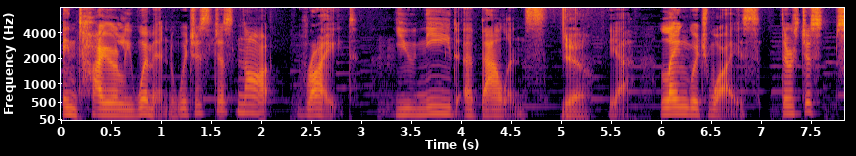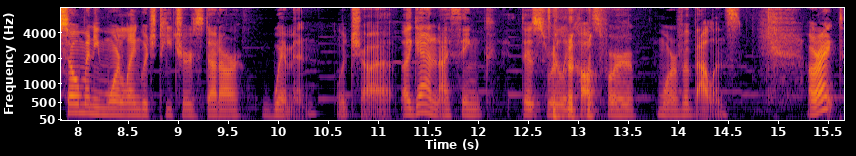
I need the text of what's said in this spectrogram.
entirely women, which is just not right. You need a balance. Yeah. Yeah. Language wise, there's just so many more language teachers that are women, which, uh, again, I think this really calls for more of a balance. All right.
